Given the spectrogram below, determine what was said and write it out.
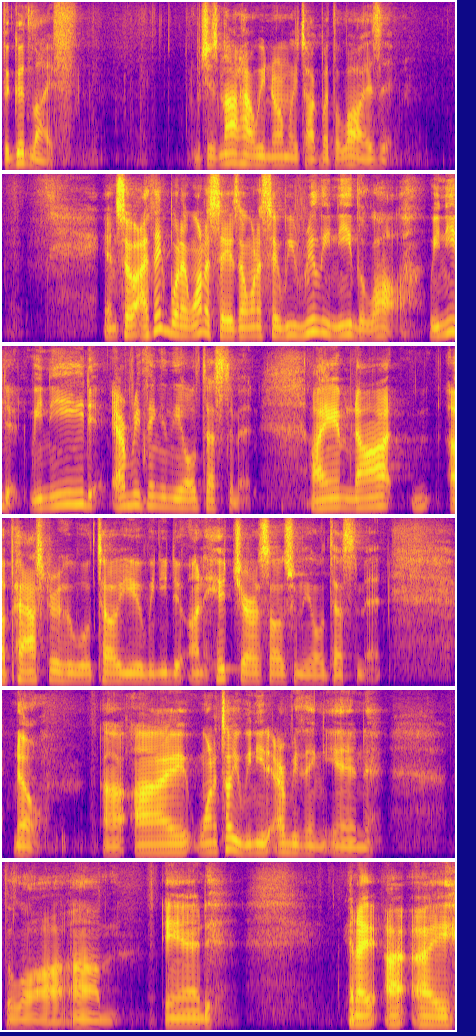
the good life, which is not how we normally talk about the law, is it? And so I think what I want to say is I want to say we really need the law. We need it. We need everything in the Old Testament. I am not a pastor who will tell you we need to unhitch ourselves from the Old Testament. No. Uh, I want to tell you we need everything in the law. Um, and and I, I, I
